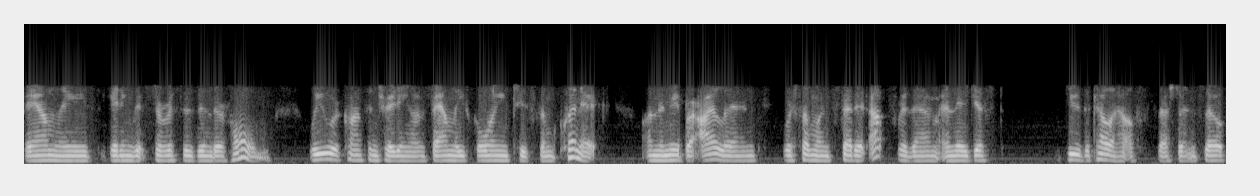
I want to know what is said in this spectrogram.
families getting the services in their home. We were concentrating on families going to some clinic on the neighbor island where someone set it up for them and they just do the telehealth session. So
